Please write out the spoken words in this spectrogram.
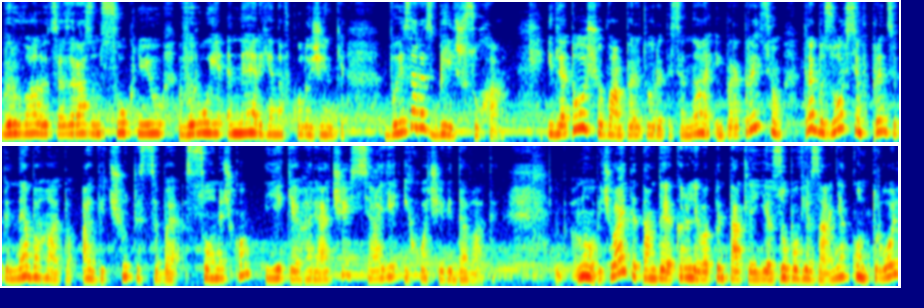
вирувало це разом з сукнею, вирує енергія навколо жінки. Ви зараз більш суха. І для того, щоб вам перетворитися на імператрицю, треба зовсім, в принципі, небагато, а відчути себе сонечком, яке гаряче, сяє і хоче віддавати. Ну, відчуваєте, там, де королева Пентаклі є зобов'язання, контроль.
